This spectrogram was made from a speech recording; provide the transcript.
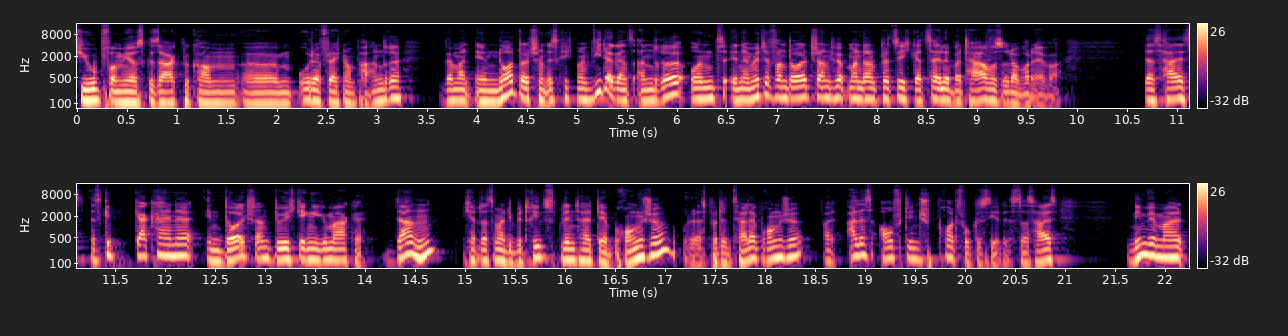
Cube von mir aus gesagt bekommen ähm, oder vielleicht noch ein paar andere wenn man in Norddeutschland ist, kriegt man wieder ganz andere und in der Mitte von Deutschland hört man dann plötzlich Gazelle, Batavus oder whatever. Das heißt, es gibt gar keine in Deutschland durchgängige Marke. Dann, ich hatte das mal die Betriebsblindheit der Branche oder das Potenzial der Branche, weil alles auf den Sport fokussiert ist. Das heißt, nehmen wir mal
